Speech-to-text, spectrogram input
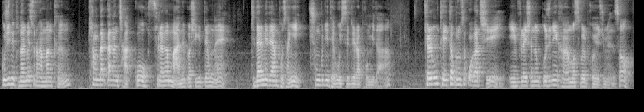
꾸준히 분할 매수를 한 만큼 평단가는 작고 수량은 많을 것이기 때문에 기다림에 대한 보상이 충분히 되고 있으리라 봅니다. 결국 데이터 분석과 같이 인플레이션은 꾸준히 강한 모습을 보여주면서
